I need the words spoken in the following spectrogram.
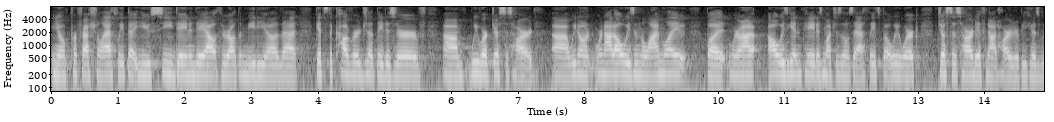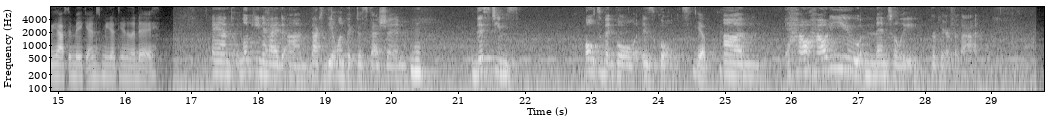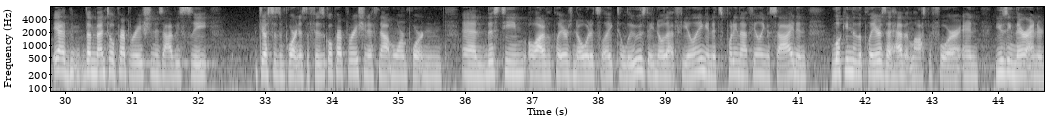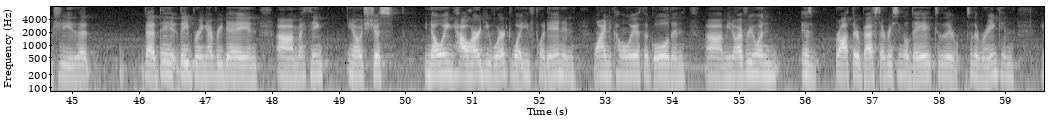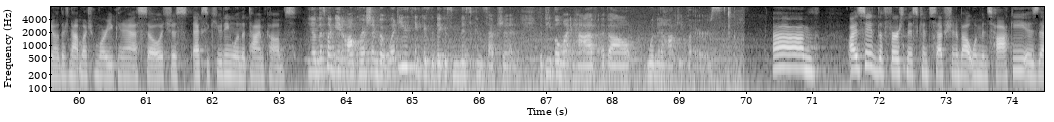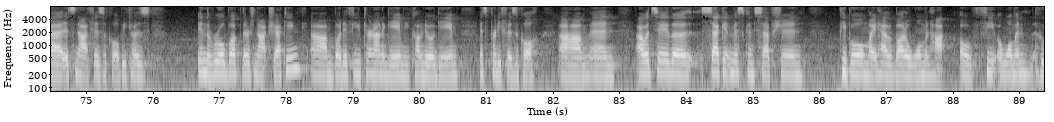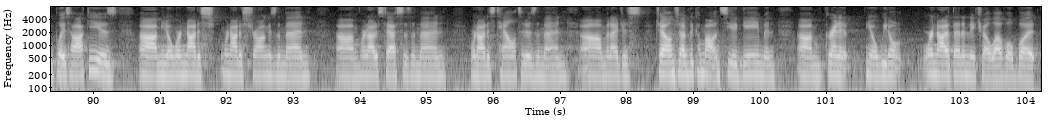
you know, professional athlete that you see day in and day out throughout the media that gets the coverage that they deserve. Um, we work just as hard. Uh, we don't, we're not always in the limelight, but we're not always getting paid as much as those athletes. But we work just as hard, if not harder, because we have to make ends meet at the end of the day. And looking ahead, um, back to the Olympic discussion. Mm-hmm this team's ultimate goal is gold. Yep. Um, how how do you mentally prepare for that? Yeah, the mental preparation is obviously just as important as the physical preparation, if not more important. And this team, a lot of the players know what it's like to lose. They know that feeling, and it's putting that feeling aside and looking to the players that haven't lost before and using their energy that that they, they bring every day. And um, I think you know it's just knowing how hard you worked, what you've put in, and wanting to come away with a gold. And um, you know, everyone has brought their best every single day to the to the rink, and you know, there's not much more you can ask. So it's just executing when the time comes. You know, this might be an odd question, but what do you think is the biggest misconception that people might have about women hockey players? Um, I'd say the first misconception about women's hockey is that it's not physical because in the rule book, there's not checking, um, but if you turn on a game, you come to a game, it's pretty physical. Um, and I would say the second misconception people might have about a woman, ho- a woman who plays hockey is, um, you know, we're not as we're not as strong as the men, um, we're not as fast as the men, we're not as talented as the men. Um, and I just challenge them to come out and see a game. And um, granted, you know, we don't, we're not at that NHL level, but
